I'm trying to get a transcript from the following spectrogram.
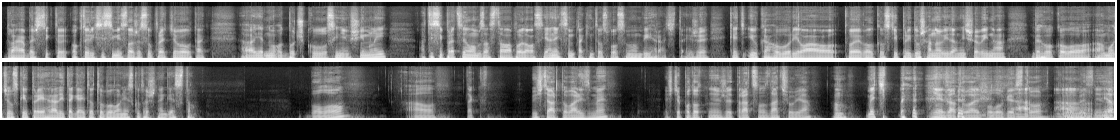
dvaja bežci, ktorý, o ktorých si si myslel, že sú pred tebou, tak uh, jednu odbočku si nevšimli a ty si pred cieľom zastal a povedal si, ja nechcem takýmto spôsobom vyhrať. Takže keď Ivka hovorila o tvojej veľkosti pri Dušanovi Danišovi na behu okolo Moťovskej priehrady, tak aj toto bolo neskutočné gesto. Bolo, ale tak vyštartovali sme. Ešte podotkne, že trať som značil ja. Áno, veď... Nie za to aj bolo gesto, a, vôbec nie jasné. za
